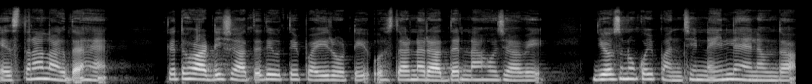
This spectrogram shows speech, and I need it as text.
ਇਸ ਤਰ੍ਹਾਂ ਲੱਗਦਾ ਹੈ ਕਿ ਤੁਹਾਡੀ ਛੱਤ ਦੇ ਉੱਤੇ ਪਈ ਰੋਟੀ ਉਸ ਦਾ ਨਰਾਦਰ ਨਾ ਹੋ ਜਾਵੇ, ਜੇ ਉਸ ਨੂੰ ਕੋਈ ਪੰਛੀ ਨਹੀਂ ਲੈਣ ਆਉਂਦਾ,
